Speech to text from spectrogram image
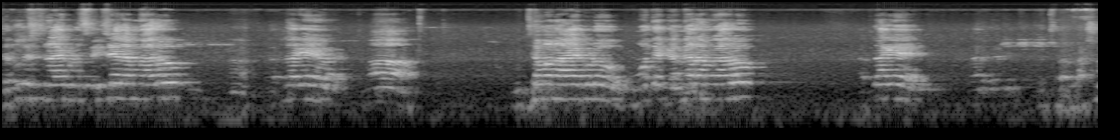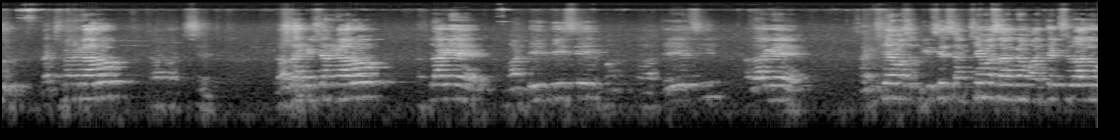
జర్నలిస్ట్ నాయకుడు శ్రీశైలం గారు అట్లాగే మా ఉద్యమ నాయకుడు మోతే గంగారాం గారు అట్లాగే లక్ష్మణ్ గారు రాధాకిషన్ గారు అట్లాగే మా టీపీసీ జేఏసీ అలాగే సంక్షేమ బీసీ సంక్షేమ సంఘం అధ్యక్షురాలు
